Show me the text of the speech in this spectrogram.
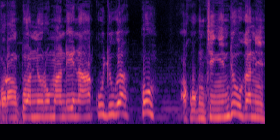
Orang tua nyuruh mandiin aku juga. Huh, aku kencingin juga nih.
